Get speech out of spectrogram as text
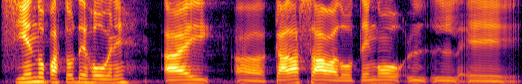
siendo pastor de jóvenes, hay, uh, cada sábado tengo... Eh,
